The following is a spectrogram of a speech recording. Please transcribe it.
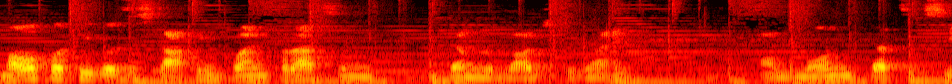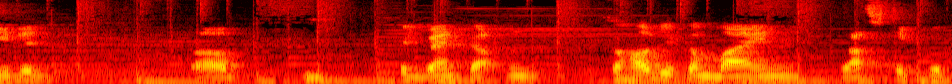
Mahua was a starting point for us in terms of lodge design. And the moment that succeeded, uh, it went up. So how do you combine rustic with,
